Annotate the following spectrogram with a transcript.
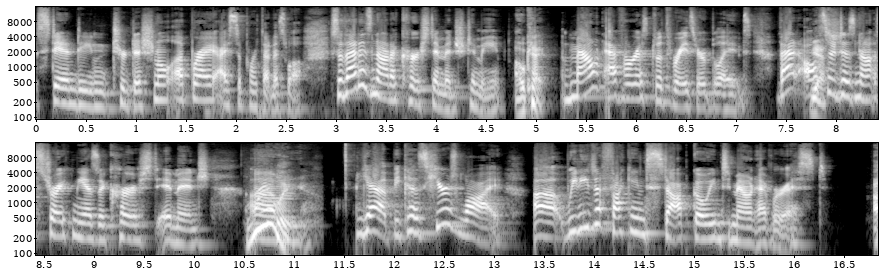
standing traditional upright, I support that as well. So that is not a cursed image to me. Okay. Mount Everest with razor blades. That also Yes. does not strike me as a cursed image. Um, Really? Yeah, because here's why. Uh, we need to fucking stop going to Mount Everest.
